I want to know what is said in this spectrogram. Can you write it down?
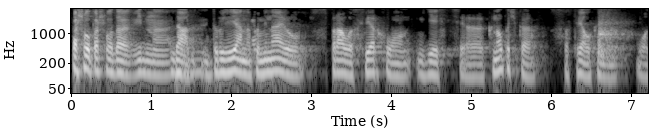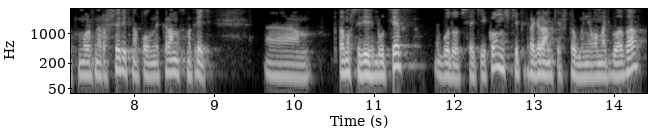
Пошло, пошло, да, видно. Да, друзья, напоминаю, справа сверху есть э, кнопочка со стрелками. Вот, можно расширить на полный экран и смотреть. Эм, потому что здесь будет текст, будут всякие иконочки, пиктограммки, чтобы не ломать глаза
